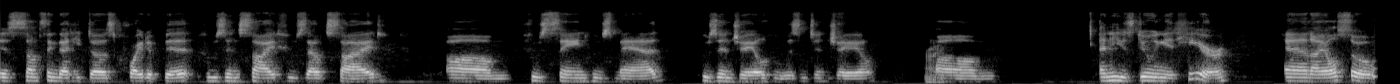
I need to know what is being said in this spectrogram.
is something that he does quite a bit. Who's inside? Who's outside? Um, who's sane? Who's mad? Who's in jail? Who isn't in jail? right. Um, and he's doing it here. And I also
